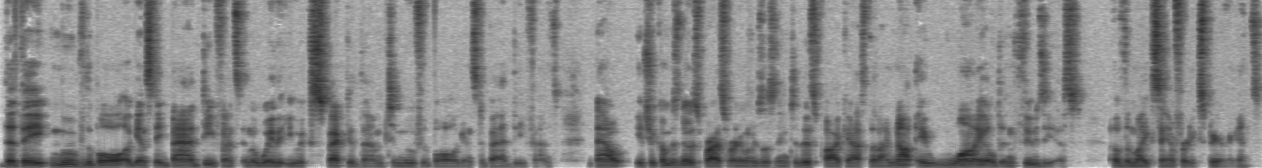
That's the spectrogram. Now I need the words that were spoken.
that they moved the ball against a bad defense in the way that you expected them to move the ball against a bad defense. Now, it should come as no surprise for anyone who's listening to this podcast that I'm not a wild enthusiast of the Mike Sanford experience.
